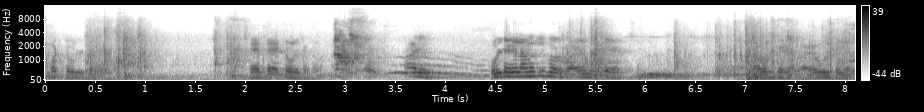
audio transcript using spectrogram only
ডাম্পারটা উল্টে গেল। এটা এটা উল্টে গেল। আরে, উল্টে গেলে আমি কি করব? এ উল্টে যাচ্ছে। উল্টে গেল এ উল্টে গেল।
